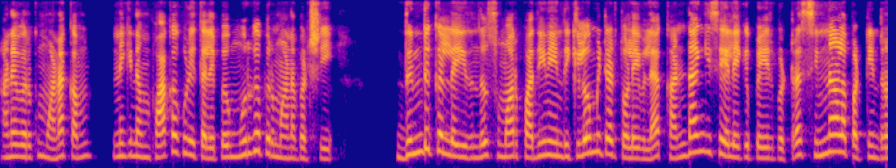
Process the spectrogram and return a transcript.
அனைவருக்கும் வணக்கம். இன்னைக்கு நம்ம பார்க்கக்கூடிய தலைப்பு முருகப்பெருமான பற்றி. திண்டுக்கல்ல இருந்து சுமார் 15 கிலோமீட்டர் தொலைவில் கண்டாங்கி சேலைக்கு பெயர் பெற்ற சின்னாளப்பட்டின்ற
